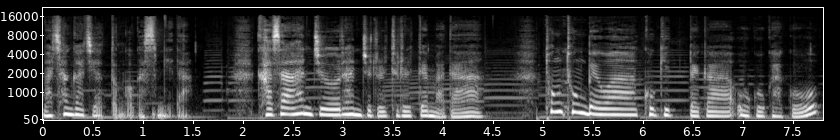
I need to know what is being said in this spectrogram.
마찬가지였던 것 같습니다. 가사 한 줄 한 줄을 들을 때마다 통통배와 고깃배가 오고 가고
